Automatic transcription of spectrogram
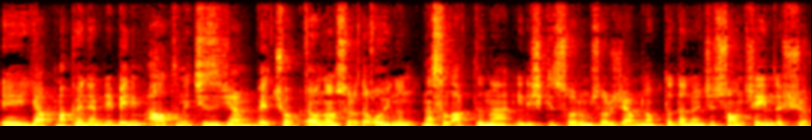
e, yapmak önemli. Benim altını çizeceğim ve çok ondan sonra da oyunun nasıl aktığına ilişkin sorumu soracağım noktadan önce son şeyim de şu.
